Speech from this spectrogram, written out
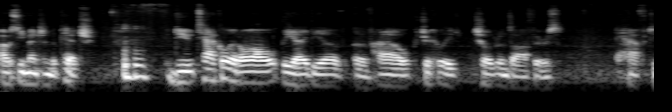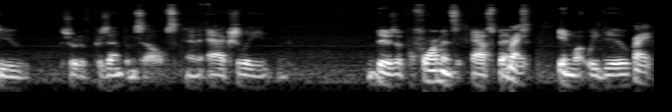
obviously, you mentioned the pitch Mm-hmm. Do you tackle at all the idea of, of how, particularly children's authors, have to sort of present themselves and actually there's a performance aspect right. in what we do right.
